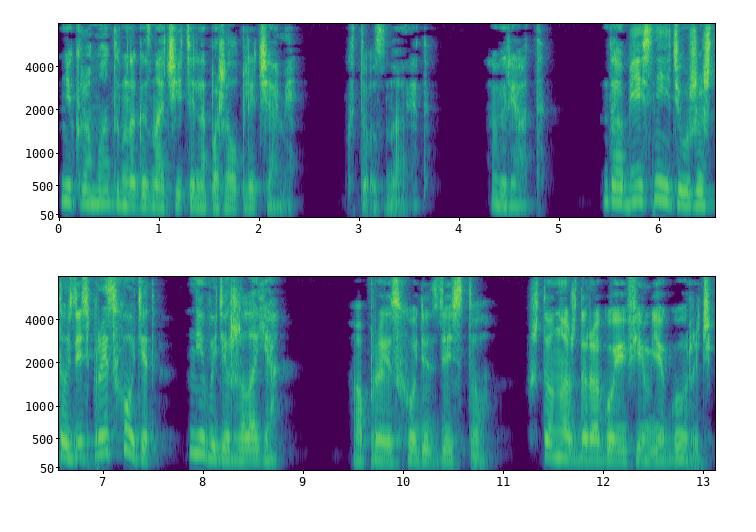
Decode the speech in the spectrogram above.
Некромант многозначительно пожал плечами. «Кто знает». «Вряд». «Да объясните уже, что здесь происходит!» – не выдержала я. «А происходит здесь то, что наш дорогой Ефим Егорыч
